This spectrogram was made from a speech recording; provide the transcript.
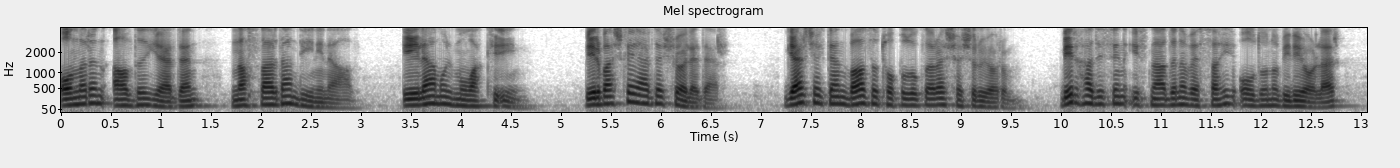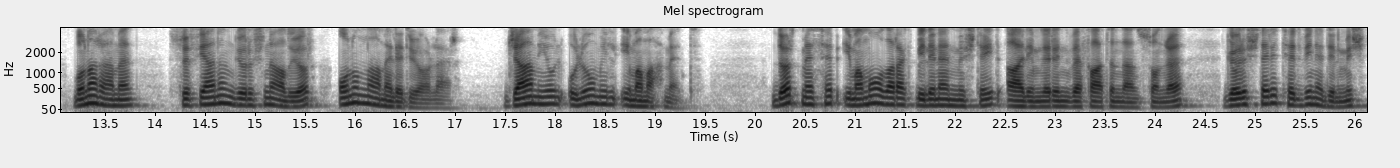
Onların aldığı yerden, naslardan dinini al. İlamul Muvakki'in. Bir başka yerde şöyle der. Gerçekten bazı topluluklara şaşırıyorum. Bir hadisin isnadını ve sahih olduğunu biliyorlar, buna rağmen Süfyan'ın görüşünü alıyor, onunla amel ediyorlar. Camiul Ulumil İmam Ahmet Dört mezhep imamı olarak bilinen müştehit alimlerin vefatından sonra, görüşleri tedvin edilmiş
